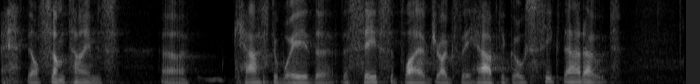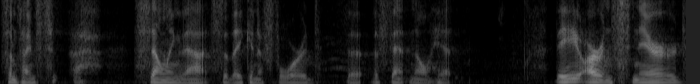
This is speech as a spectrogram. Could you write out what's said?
They'll sometimes uh, cast away the, the safe supply of drugs they have to go seek that out, sometimes uh, selling that so they can afford the, the fentanyl hit. They are ensnared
